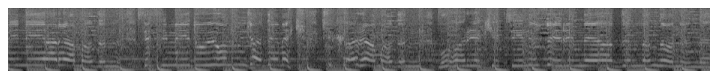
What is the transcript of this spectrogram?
beni aramadın Sesimi duyunca demek çıkaramadın Bu hareketin üzerine adının önüne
